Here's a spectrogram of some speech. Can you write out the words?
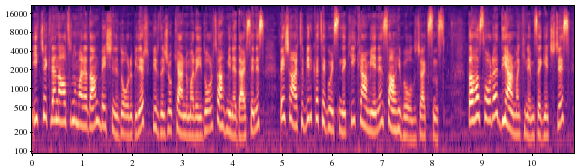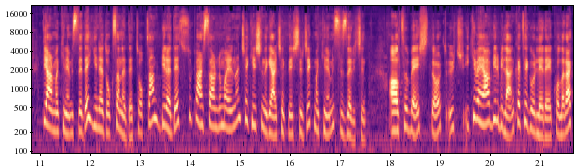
İlk çekilen 6 numaradan 5'ini doğru bilir, bir de joker numarayı doğru tahmin ederseniz 5 artı 1 kategorisindeki ikramiyenin sahibi olacaksınız. Daha sonra diğer makinemize geçeceğiz. Diğer makinemizde de yine 90 adet toptan bir adet süperstar numaranın çekilişini gerçekleştirecek makinemiz sizler için. 6, 5, 4, 3, 2 veya 1 bilen kategorilere ek olarak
